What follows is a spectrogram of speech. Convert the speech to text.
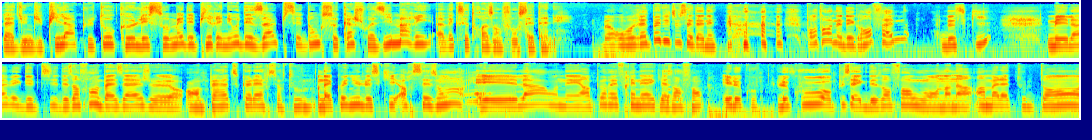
La dune du Pilat plutôt que les sommets des Pyrénées ou des Alpes, c'est donc ce qu'a choisi Marie avec ses trois enfants cette année. Ben, on regrette pas du tout cette année. Pourtant, on est des grands fans de ski, mais là, avec des petits, des enfants en bas âge, euh, en période scolaire surtout, on a connu le ski hors saison, et là, on est un peu réfréné avec les enfants et le coup. Le coup, en plus avec des enfants où on en a un malade tout le temps,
